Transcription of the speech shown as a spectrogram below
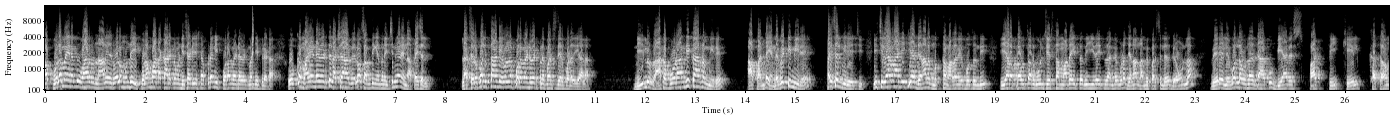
ఆ పొలం ఆయనకు వారు నాలుగైదు రోజుల ముందే ఈ పొలం బాట కార్యక్రమం డిసైడ్ చేసినప్పుడే నీ పొలం ఎండబెట్టమని చెప్పారట. ఒక్క మడి ఎండబెడితే లక్ష యాభై వేలో సంథింగ్ ఎంత ఇచ్చింది కానీ నా పైసలు. లక్ష రూపాయలు ఇస్తా అంటే ఎవరైనా పొలం ఎండబెట్టుకునే పరిస్థితి ఏర్పడదు ఇవాళ. నీళ్ళు రాకపోవడానికి కారణం మీరే. ఆ పంట ఎండబెట్టి మీరే. పైసలు మీరే ఇచ్చి. ఈ చిల్లర రాజకీయాలు జనాలకు మొత్తం అర్థమైపోతుంది. ఇవాళ ప్రభుత్వాన్ని కూల్ చేస్తాం అదవుతుంది ఇదవుతుంది అంటే కూడా జనాలు నమ్మే పరిస్థితి లేదు. గ్రౌండ్లో వేరే లెవెల్లో ఉన్నది ఆకు బీఆర్ఎస్ పార్టీ ఖేల్ ఖతం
